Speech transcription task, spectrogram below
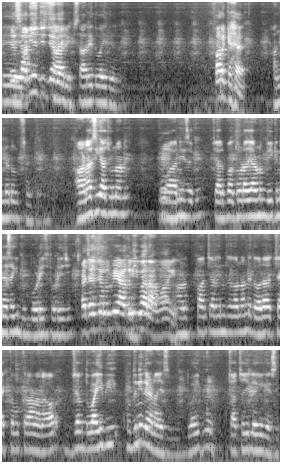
ਤੇ ਇਹ ਸਾਰੀਆਂ ਚੀਜ਼ਾਂ ਲੈ ਸਾਰੀ ਗਏ? ਸਾਰੀ ਦਵਾਈ ਦੇ ਫ਼ਰਕ ਹੈ। 100% ਆਣਾ ਸੀ ਅੱਜ ਉਹਨਾਂ ਨੇ। ਉਹ ਆ ਨਹੀਂ ਸਕੇ। ਚਾਰ ਪੰਜ ਥੋੜਾ ਜਿਹਾ ਉਹਨੂੰ ਵੀਕਨੈਸ ਹੈਗੀ ਬੋਡੀ 'ਚ ਥੋੜੀ ਜੀ ਅੱਛਾ ਚਲੋ ਕਿ ਅਗਲੀ ਵਾਰ ਆਵਾਂਗੇ। ਹੁਣ ਪੰਜ ਚਾਰ ਦਿਨ ਤੋਂ ਉਹਨਾਂ ਨੇ ਦੁਬਾਰਾ ਚੈੱਕਅਪ ਕਰਾਉਣਾ ਆਣਾ ਔਰ ਜਬ ਦਵਾਈ ਵੀ ਖੁਦ ਨਹੀਂ ਲੈਣ ਆਈ ਸੀ ਦਵਾਈ ਚਾਚਾ ਜੀ ਲੈ ਕੇ ਗਏ ਸੀ।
